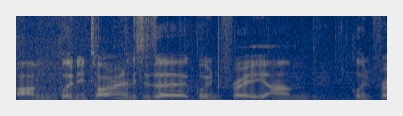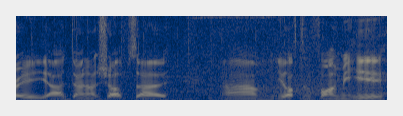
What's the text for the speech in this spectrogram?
Um, I'm gluten intolerant and this is a gluten-free gluten-free uh, donut shop, so um, you'll often find me here.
